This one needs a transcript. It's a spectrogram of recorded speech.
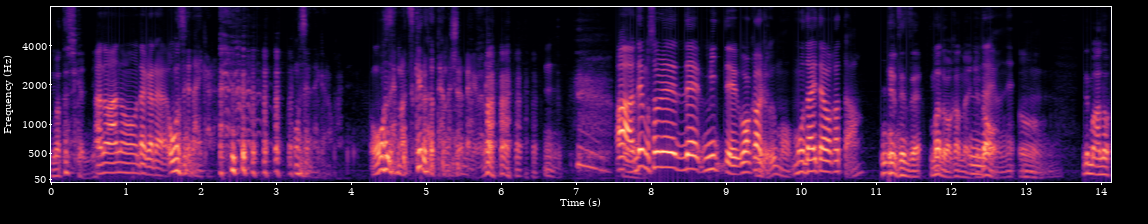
うまあ確かにね。あのあのだから音声ないから。音声ないから 音声まあつけろって話なんだけどね、うん、あ、はい。でもそれで見て分かる？もうもう大体分かった？いや全然。まだわかんないけど。だよね、ううん。んでもあの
